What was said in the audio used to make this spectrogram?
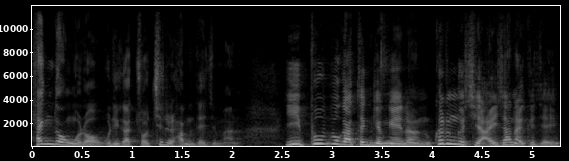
행동으로 우리가 조치를 하면 되지만 이 부부 같은 경우에는 그런 것이 아니잖아요. 그지?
